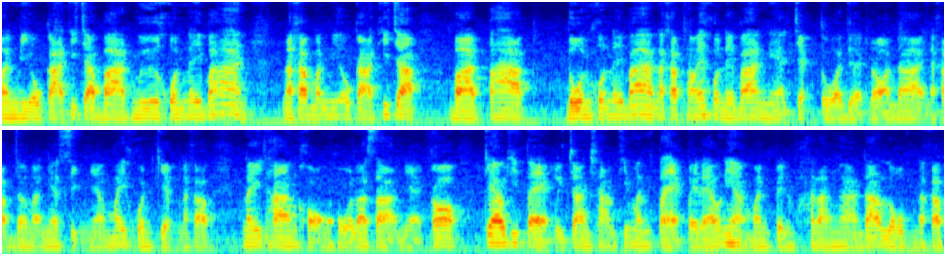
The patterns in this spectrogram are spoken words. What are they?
มันมีโอกาสที่จะบาดมือคนในบ้านนะครับ มันมีโอกาสที่จะบาดปากโดนคนในบ้านนะครับทำให้คนในบ้านเนี่ยเจ็บตัวเดือดร้อนได้นะครับ ดังนั้นเนี่ยสิ่งนี้ไม่ควรเก็บนะครับ ในทางของโหราศาสตร์เนี่ยก็ แก้วที่แตกหรือจานชามที่มันแตกไปแล้วเนี่ยมันเป็นพลังงานด้านลบนะครับ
